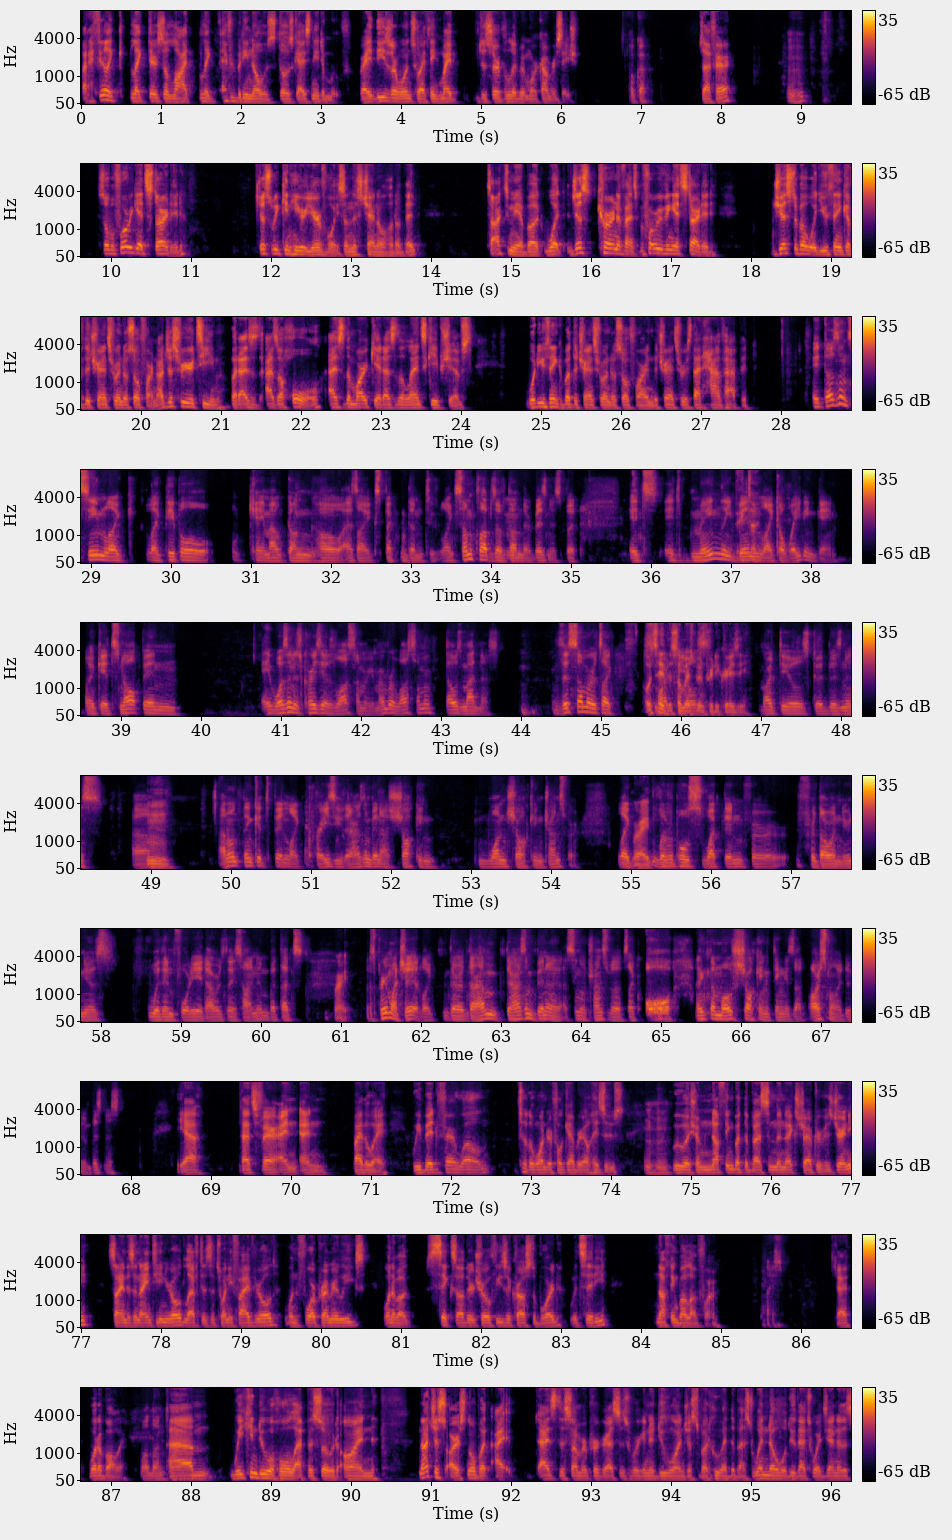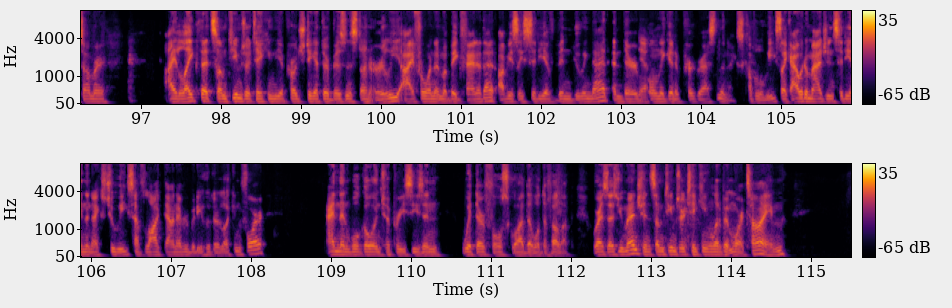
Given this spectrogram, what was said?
But I feel like like there's a lot like everybody knows those guys need to move, right? These are ones who I think might deserve a little bit more conversation. Okay. Is that fair? Mhm. So before we get started, just so we can hear your voice on this channel a little bit, talk to me about what just current events before we even get started. Just about what you think of the transfer window so far, not just for your team, but as as a whole, as the market, as the landscape shifts. What do you think about the transfer window so far and the transfers that have happened? It doesn't seem like like people came out gung ho as I expected them to. Like some clubs have Mm. done their business, but it's it's mainly Big been time. like a waiting game. Like it's not been. It wasn't as crazy as last summer. You remember last summer? That was madness. This summer, it's like I would say the summer's been pretty crazy. smart deals, good business. Um, Mm, I don't think it's been like crazy. There hasn't been a shocking, one shocking transfer. Like Right. Liverpool swept in for for Darwin Nunez within 48 hours. They signed him, but that's right. that's pretty much it. Like there there haven't there hasn't been a, a single transfer that's like oh I think the most shocking thing is that Arsenal are doing business. Yeah, that's fair. And and by the way, we bid farewell to the wonderful Gabriel Jesus. hmm We wish him nothing but the best in the next chapter of his journey. Signed as a 19 year old, left as a 25 year old, won four Premier Leagues, won about six other trophies across the board with City. Nothing but love for him. Nice, Okay, what a baller. well done. Um, we can do a whole episode on not just Arsenal, but I, as the summer progresses, we're going to do one just about who had the best window. We'll do that towards the end of the summer. I like that some teams are taking the approach to get their business done early. I, for one, am a big fan of that. Obviously, City have been doing that, and they're Yeah. only going to progress in the next couple of weeks. Like I would imagine, City in the next two weeks have locked down everybody who they're looking for, and then we'll go into preseason with their full squad that will develop. Whereas, as you mentioned, some teams are taking a little bit more time,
